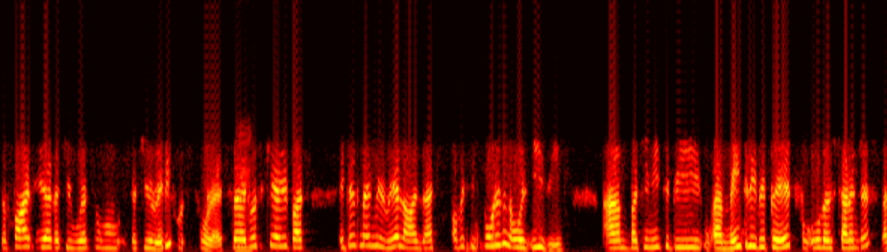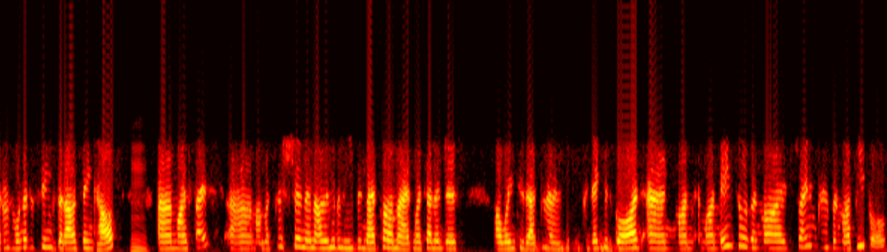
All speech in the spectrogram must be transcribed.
the five year that you work for, that you're ready for, for it. So mm. it was scary, but it just made me realize that obviously sport isn't always easy. Um, but you need to be uh, mentally prepared for all those challenges. That was one of the things that I think helped. Mm. Um, my faith, um, I'm a Christian, and I really believe in that time I had my challenges I went to that place, connected God and my my mentors and my training group and my people,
